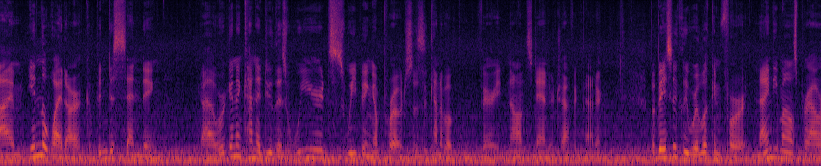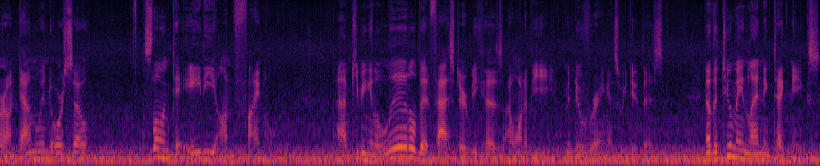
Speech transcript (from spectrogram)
I'm in the white arc, I've been descending. Uh, we're going to kind of do this weird sweeping approach. This is kind of a very non-standard traffic pattern. But basically we're looking for 90 miles per hour on downwind or so, slowing to 80 on final. I'm keeping it a little bit faster because I want to be maneuvering as we do this. Now the two main landing techniques,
